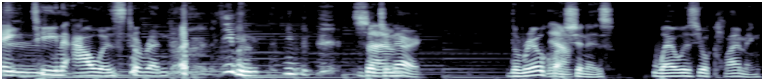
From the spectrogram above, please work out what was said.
18 hours to render. So, but generic. The real Yeah. question is, where was your climbing?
